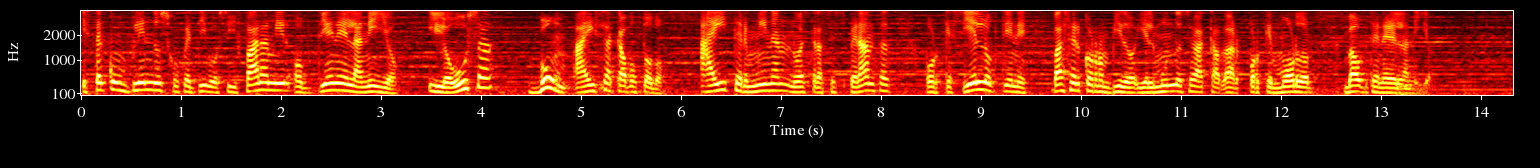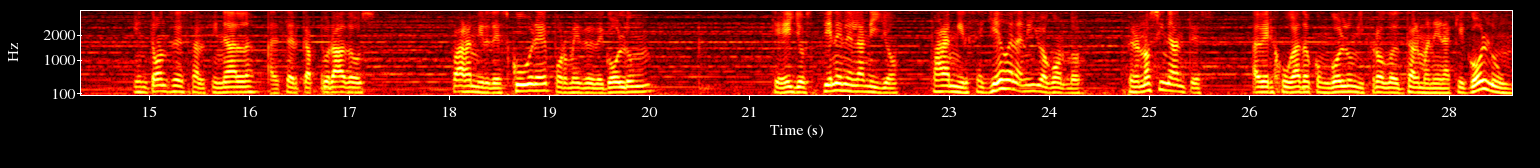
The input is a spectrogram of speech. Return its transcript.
está cumpliendo su objetivo. Si Faramir obtiene el anillo y lo usa, ¡boom! Ahí se acabó todo ahí terminan nuestras esperanzas, porque si él lo obtiene, va a ser corrompido y el mundo se va a acabar porque Mordor va a obtener el anillo. Y entonces, al final, al ser capturados, Faramir descubre por medio de Gollum que ellos tienen el anillo. Faramir se lleva el anillo a Gondor, pero no sin antes haber jugado con Gollum y Frodo de tal manera que Gollum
